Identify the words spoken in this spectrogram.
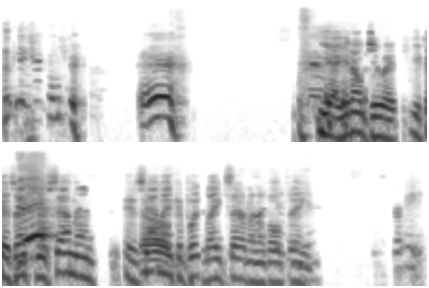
Look at you. Yeah, you don't do it because that's Yeah. your soundman. If No. soundman can put lights out on the whole thing. Great.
